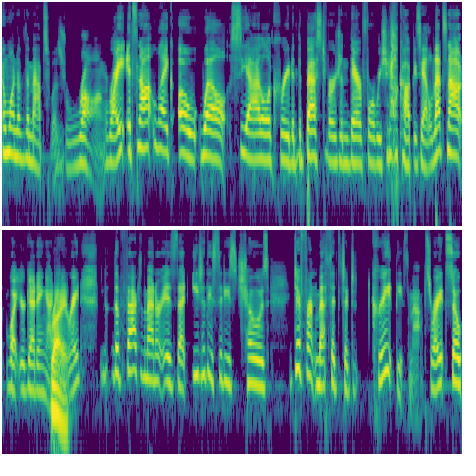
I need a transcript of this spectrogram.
and one of the maps was wrong, right? It's not like, oh, well, Seattle created the best version, therefore we should all copy Seattle. That's not what you're getting at right. here, right? The fact of the matter is that each of these cities chose different methods to, to create these maps, right? So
